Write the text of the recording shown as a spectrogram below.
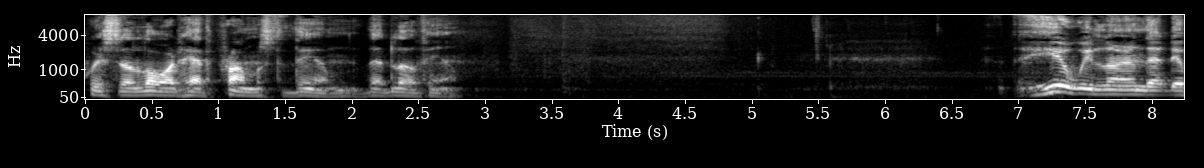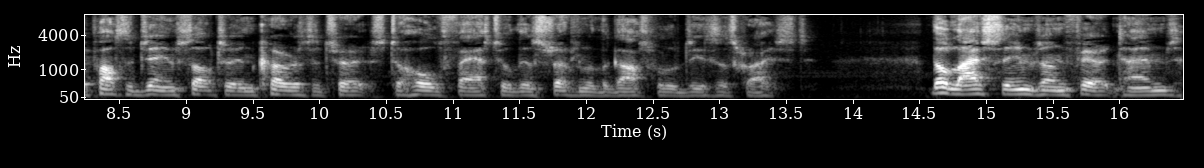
which the Lord hath promised them that love him. Here we learn that the Apostle James sought to encourage the church to hold fast to the instruction of the gospel of Jesus Christ. Though life seems unfair at times,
